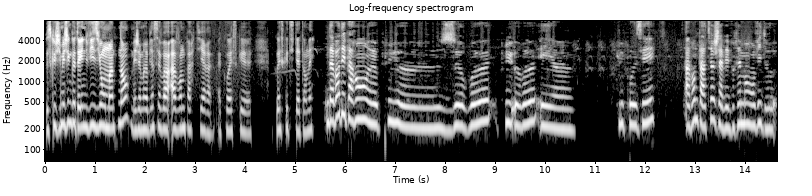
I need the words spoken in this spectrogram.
Parce que j'imagine que tu as une vision maintenant, mais j'aimerais bien savoir avant de partir, à quoi est-ce que, à quoi est-ce que tu t'attendais? D'avoir des parents euh, plus euh, heureux, plus heureux et euh, plus posés. Avant de partir, j'avais vraiment envie de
